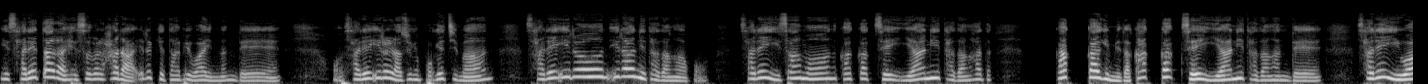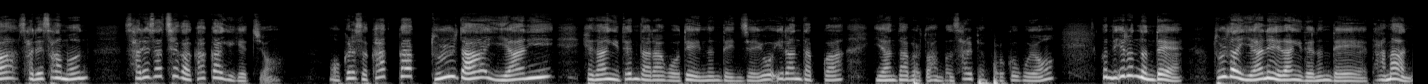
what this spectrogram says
이 사례 따라 해석을 하라 이렇게 답이 와 있는데 어, 사례 1을 나중에 보겠지만 사례 1은 1안이 타당하고 사례 2, 3은 각각 제2안이 타당하다 각각입니다. 각각 제2안이 타당한데 사례 2와 사례 3은 사례 자체가 각각이겠죠. 어, 그래서 각각 둘 다 이안이 해당이 된다라고 되어 있는데 이제 요 1안 답과 2안 답을 또 한번 살펴볼 거고요. 근데 이렇는데 둘 다 이안에 해당이 되는데 다만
